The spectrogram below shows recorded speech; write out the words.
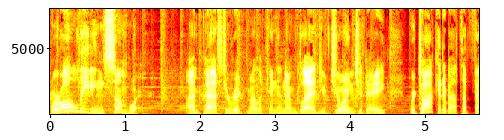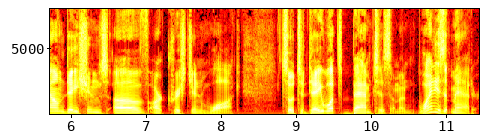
We're all leading somewhere. I'm Pastor Rick Melican, and I'm glad you've joined today. We're talking about the foundations of our Christian walk. So, today, what's baptism and why does it matter?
